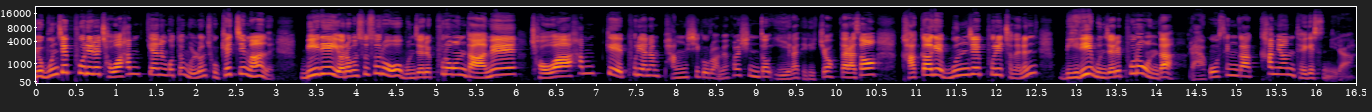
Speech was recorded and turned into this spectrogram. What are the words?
요 문제풀이를 저와 함께 하는 것도 물론 좋겠지만 미리 여러분 스스로 문제를 풀어온 다음에 저와 함께 풀이하는 방식으로 하면 훨씬 더 이해가 되겠죠. 따라서 각각의 문제풀이 전에는 미리 문제를 풀어온다라고 생각하면 되겠습니다.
